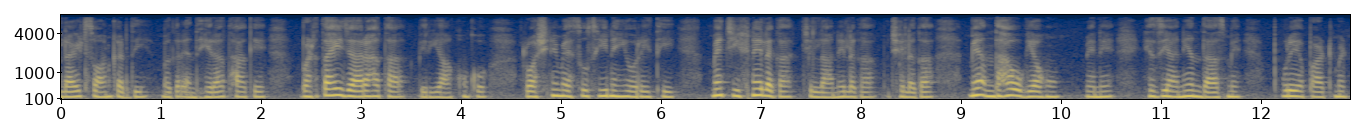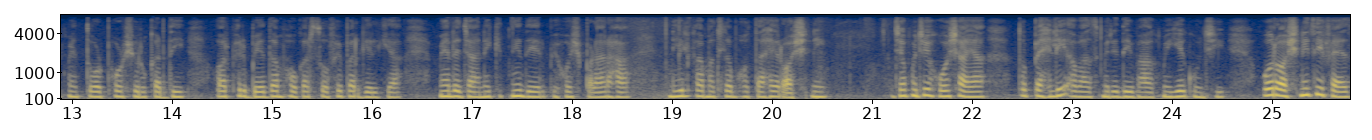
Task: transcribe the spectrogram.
लाइट्स ऑन कर दी, मगर अंधेरा था कि बढ़ता ही जा रहा था। मेरी आँखों को रोशनी महसूस ही नहीं हो रही थी। मैं चीखने लगा, चिल्लाने लगा, मुझे लगा, मैं अंधा हो गया हूँ। मैंने हिजियानी अंदाज में पूरे अपार्टमेंट में तोड़फोड़ शुरू कर दी और फिर बेदम होकर सोफे पर गिर गया। मैंने जाने कितनी देर बेहोश पड़ा रहा। नील का मतलब होता है रोशनी। जब मुझे होश आया तो पहली आवाज़ मेरे दिमाग में ये गूंजी, वो रोशनी थी फैज़,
